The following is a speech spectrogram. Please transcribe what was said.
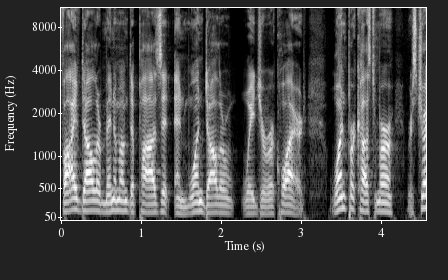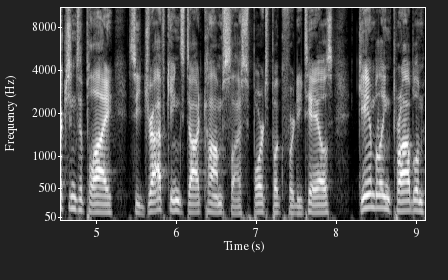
$5 minimum deposit and $1 wager required. One per customer. Restrictions apply. See DraftKings.com slash sportsbook for details. Gambling problem?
